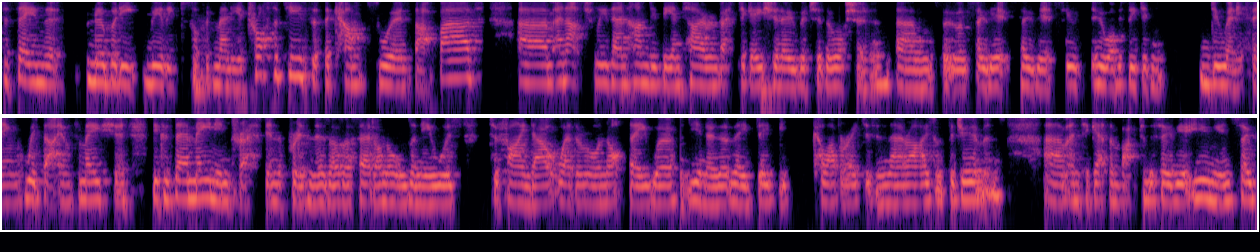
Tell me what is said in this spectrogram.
to saying that nobody really suffered many atrocities, that the camps weren't that bad, um, and actually then handed the entire investigation over to the Russian, um, so the Soviet Soviets who who obviously didn't do anything with that information because their main interest in the prisoners, as I said on Alderney, was to find out whether or not they were, you know, that they, they'd be collaborators in their eyes with the Germans um, and to get them back to the Soviet Union. So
